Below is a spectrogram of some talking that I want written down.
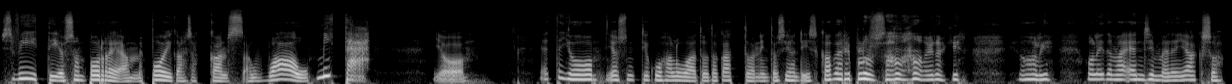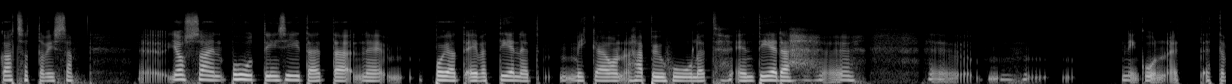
Sviitti, jossa on poreamme poikansa kanssa. Wow, mitä? Joo. Että joo, jos nyt joku haluaa tuota katsoa, niin tosiaan Discovery Plusalla ainakin oli, oli tämä ensimmäinen jakso katsottavissa jossain puhuttiin siitä, että ne pojat eivät tienneet, mikä on häpyhuulet. En tiedä, niin kuin, että, että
